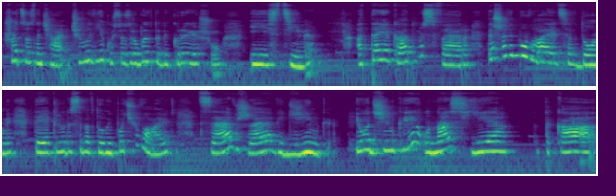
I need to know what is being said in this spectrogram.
Що це означає? Чоловік ось зробив тобі кришу і стіни. А те, яка атмосфера, те, що відбувається в домі, те, як люди себе в домі почувають, це вже від жінки. І от жінки у нас є така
